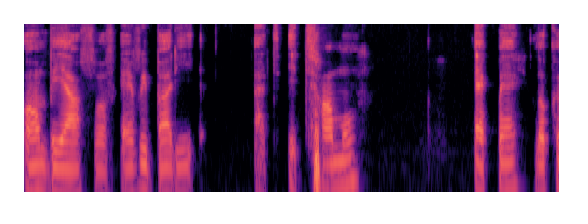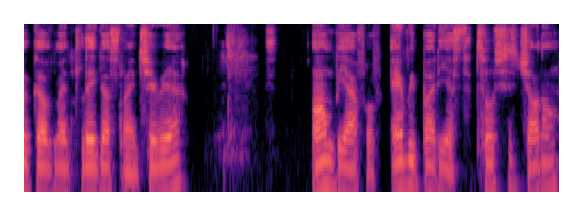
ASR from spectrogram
on behalf of everybody at Itomo, Ekpe, local government, Lagos, Nigeria, on behalf of everybody at Satoshi's Journal,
